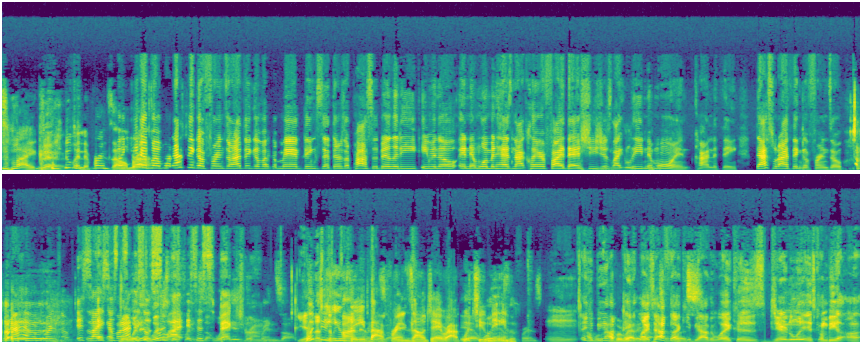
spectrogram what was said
Like Yeah. you in the friend But zone, yeah, but when I think of friend zone, I think of like a man thinks that there's a possibility, even though, and the woman has not clarified that, she's just like leading him on, kind of thing. That's what I think of friend zone. When I have a friend zone, It's like it's a, it's, what is, what is the sli- it's a zone? What is the spectrum. friend zone? Yeah, what do you mean by friend zone. J Rock? Yeah, What you what is mean? the friend zone? Mm, it I could would- be, I would it- rather like I I y'all feel like it tell could be us. either way because generally it's going to be a,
